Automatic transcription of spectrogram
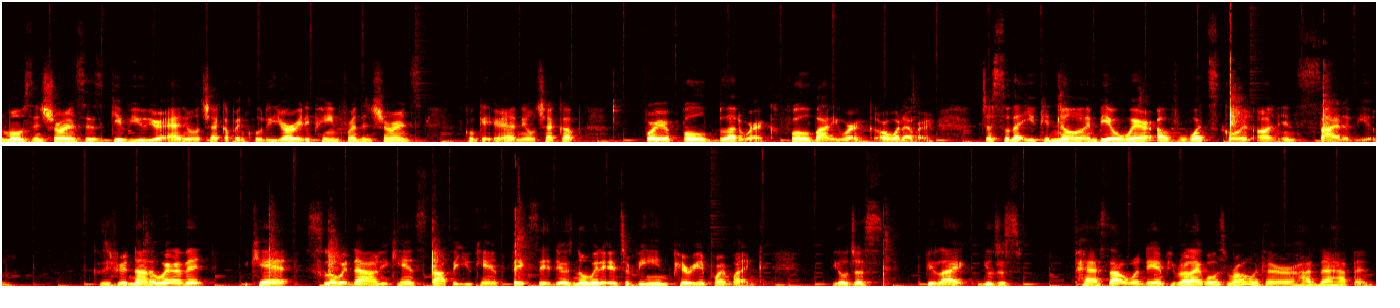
most insurances give you your annual checkup included you're already paying for the insurance go get your annual checkup for your full blood work full body work or whatever just so that you can know and be aware of what's going on inside of you because if you're not aware of it you can't slow it down you can't stop it you can't fix it there's no way to intervene period point blank you'll just be like, you'll just pass out one day and people are like, well, what's wrong with her? How did that happen?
